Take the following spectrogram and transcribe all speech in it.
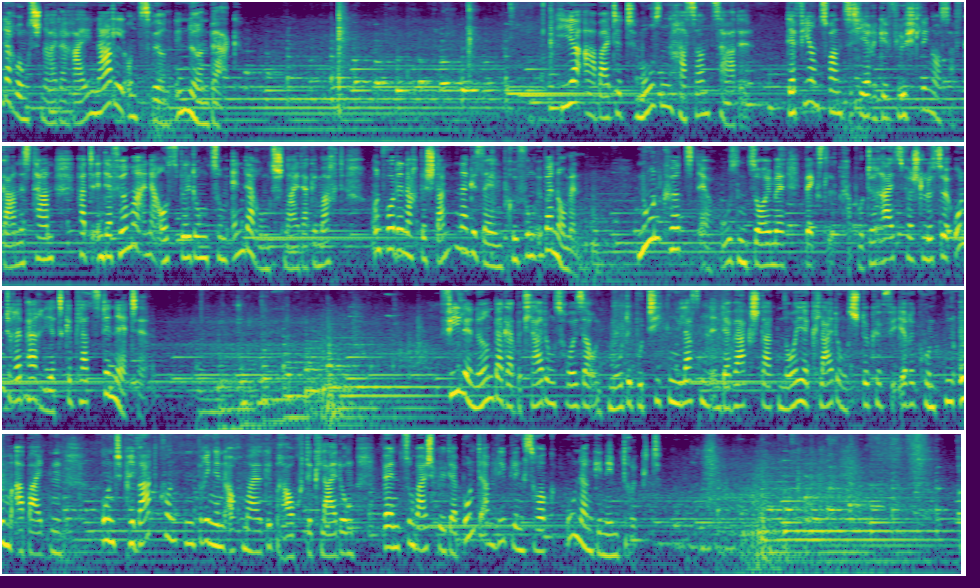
Die Änderungsschneiderei Nadel und Zwirn in Nürnberg. Hier arbeitet Mosen Hassan Zade. Der 24-jährige Flüchtling aus Afghanistan hat in der Firma eine Ausbildung zum Änderungsschneider gemacht und wurde nach bestandener Gesellenprüfung übernommen. Nun kürzt er Hosensäume, wechselt kaputte Reißverschlüsse und repariert geplatzte Nähte. Viele Nürnberger Bekleidungshäuser und Modeboutiquen lassen in der Werkstatt neue Kleidungsstücke für ihre Kunden umarbeiten. Und Privatkunden bringen auch mal gebrauchte Kleidung, wenn zum Beispiel der Bund am Lieblingsrock unangenehm drückt.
